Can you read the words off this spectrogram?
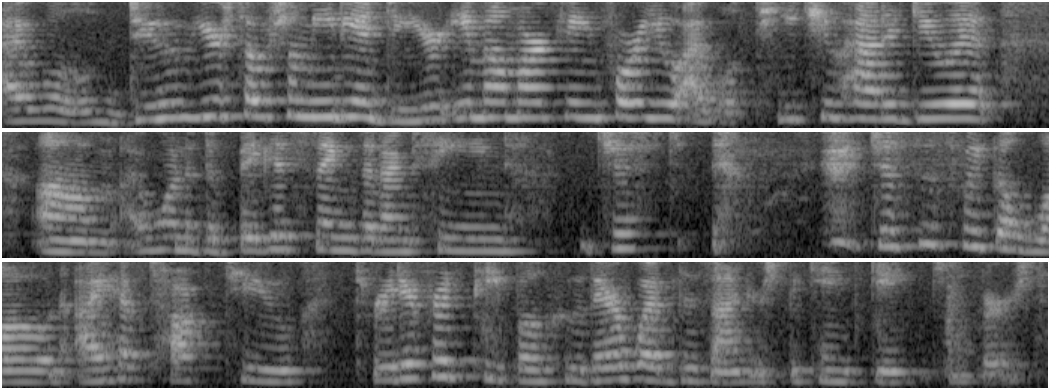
I will do your social media, do your email marketing for you. I will teach you how to do it. Um, one of the biggest things that I'm seeing just just this week alone, I have talked to three different people who their web designers became gatekeepers.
